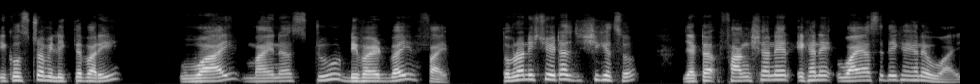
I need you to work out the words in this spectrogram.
equals to আমি লিখতে পারি y minus two divide by five তোমরা নিশ্চয়ই এটা শিখেছো যে একটা ফাংশনের এখানে ওয়াই আছে দেখে এখানে ওয়াই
